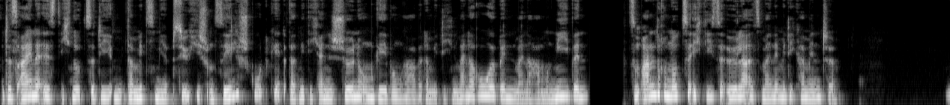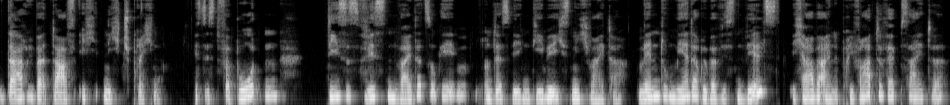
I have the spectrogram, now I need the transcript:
Das eine ist, ich nutze die, damit es mir psychisch und seelisch gut geht, damit ich eine schöne Umgebung habe, damit ich in meiner Ruhe bin, in meiner Harmonie bin. Zum anderen nutze ich diese Öle als meine Medikamente. Darüber darf ich nicht sprechen. Es ist verboten, dieses Wissen weiterzugeben und deswegen gebe ich es nicht weiter. Wenn du mehr darüber wissen willst, ich habe eine private Webseite,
